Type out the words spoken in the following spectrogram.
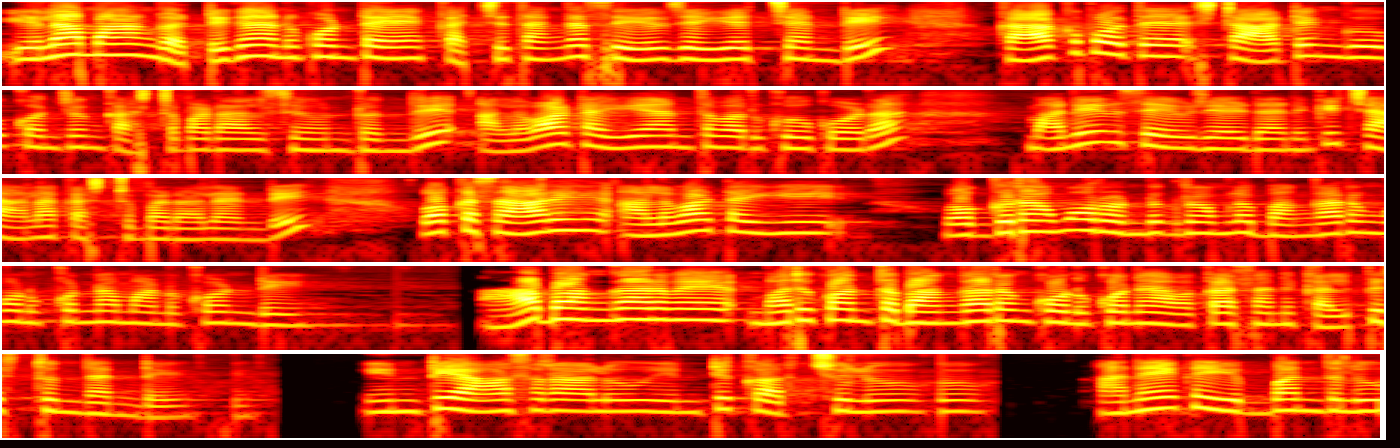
ఇలా మనం గట్టిగా అనుకుంటే ఖచ్చితంగా సేవ్ చేయొచ్చండి. కాకపోతే స్టార్టింగ్ కొంచెం కష్టపడాల్సి ఉంటుంది. అలవాటు అయ్యేంత వరకు కూడా మనీని సేవ్ చేయడానికి చాలా కష్టపడాలండి. ఒకసారి అలవాటు అయ్యి ఒక గ్రాము రెండు గ్రాముల బంగారం కొనుక్కున్నాం అనుకోండి ఆ బంగారమే మరికొంత బంగారం కొనుక్కునే అవకాశాన్ని కల్పిస్తుందండి. ఇంటి అవసరాలు ఇంటి ఖర్చులు అనేక ఇబ్బందులు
